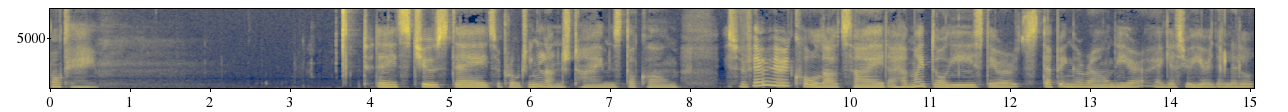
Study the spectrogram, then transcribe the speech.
Okay. Today it's Tuesday, it's approaching lunchtime in Stockholm. It's very, very cold outside. I have my doggies, they are stepping around here. I guess you hear their little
